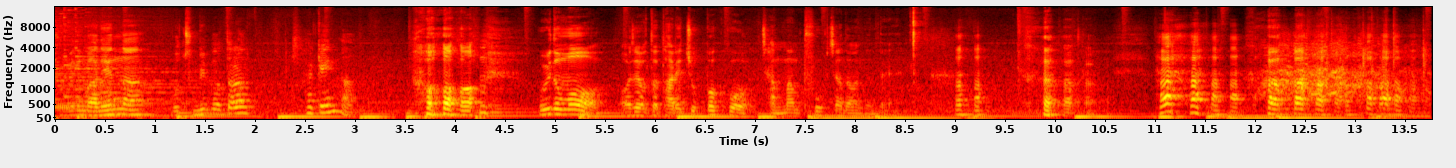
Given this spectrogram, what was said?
준비는 많이 했나? 뭐 준비보다 따라 할 게 있나? 우리도 뭐 어제부터 다리 쭉 뻗고 잠만 푹 자다 왔는데.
